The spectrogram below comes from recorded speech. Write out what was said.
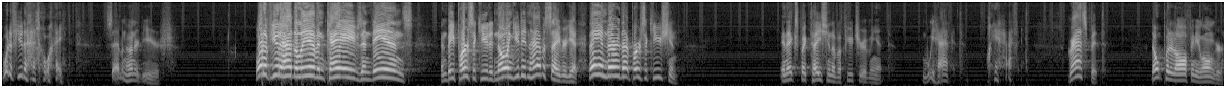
What if you'd had to wait 700 years? What if you'd had to live in caves and dens and be persecuted knowing you didn't have a Savior yet? They endured that persecution in expectation of a future event. We have it. We have it. Grasp it. Don't put it off any longer.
